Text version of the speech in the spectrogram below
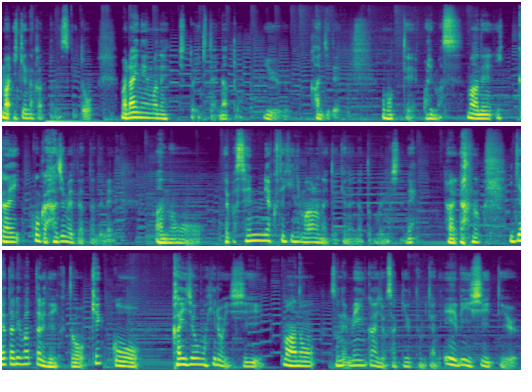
まあ行けなかったんですけど、まあ、来年はねちょっと行きたいなという感じで思っております。まあね、一回、今回初めてだったんでね、あのやっぱ戦略的に回らないといけないなと思いましたね。はい。あの、行き当たりばったりで行くと、結構会場も広いし、まああの、そのね、メイン会場、さっき言ったみたいに A、B、C っていう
